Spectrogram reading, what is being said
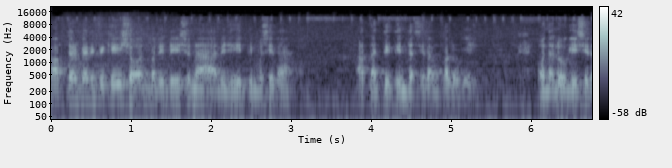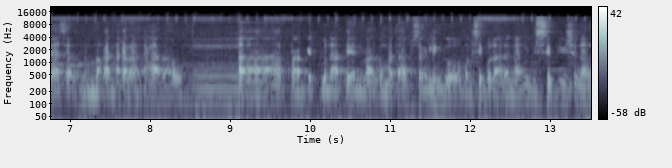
After verification, validation na legitimo sila at nagtitinda silang palugi o nalugi sila sa mga nakaraang araw. Ah, target po natin bago matapos ang linggo, magsimula na ng distribution ng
